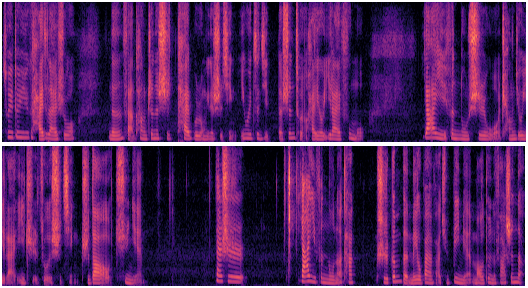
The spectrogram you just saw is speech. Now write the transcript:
所以对于一个孩子来说，能反抗真的是太不容易的事情。因为自己的生存还有依赖父母，压抑愤怒是我长久以来一直做的事情，直到去年。但是，压抑愤怒呢，它是根本没有办法去避免矛盾的发生的，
